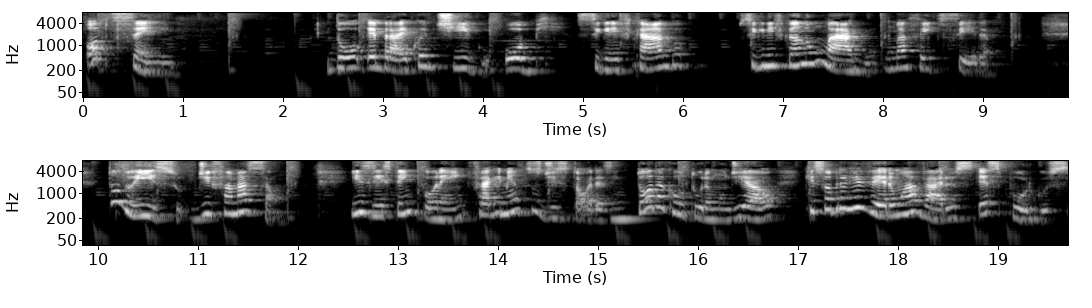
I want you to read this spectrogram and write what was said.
Obscene, do hebraico antigo, ob, significado significando um mago, uma feiticeira. Tudo isso difamação. Existem, porém, fragmentos de histórias em toda a cultura mundial que sobreviveram a vários expurgos.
